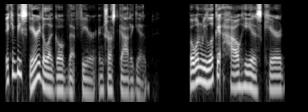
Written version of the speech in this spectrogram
it can be scary to let go of that fear and trust God again. But when we look at how He has cared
